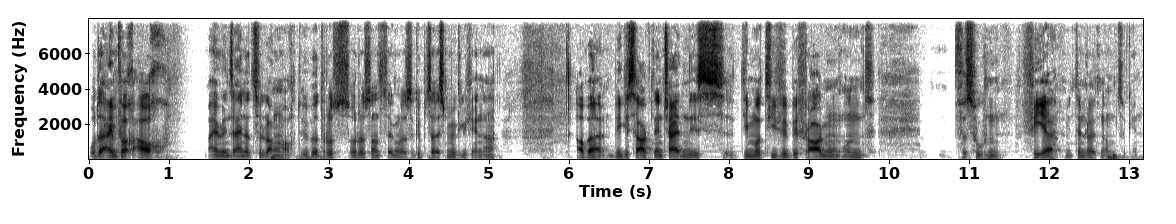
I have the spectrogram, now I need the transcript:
Oder einfach auch wenn es einer zu lang macht, Überdruss oder sonst irgendwas, da gibt es alles Mögliche. Ne? Aber wie gesagt, entscheidend ist die Motive befragen und versuchen, fair mit den Leuten umzugehen.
